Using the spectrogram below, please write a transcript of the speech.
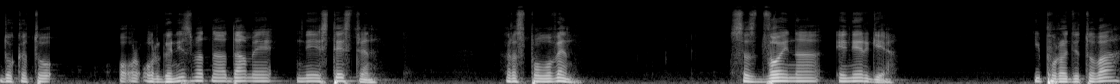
Докато организмът на Адам е неестествен, разполовен, с двойна енергия. И поради това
